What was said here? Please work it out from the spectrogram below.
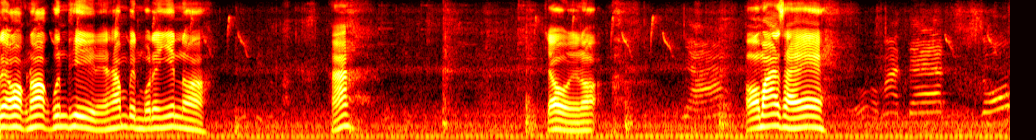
ได้ออกนอกพื้นที่เนี่ยทำเป็นบ่ได้ยินเนาะฮะเจ้าเนี่ยเนาะยางเอามาใส่โอ้มาแต่สม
